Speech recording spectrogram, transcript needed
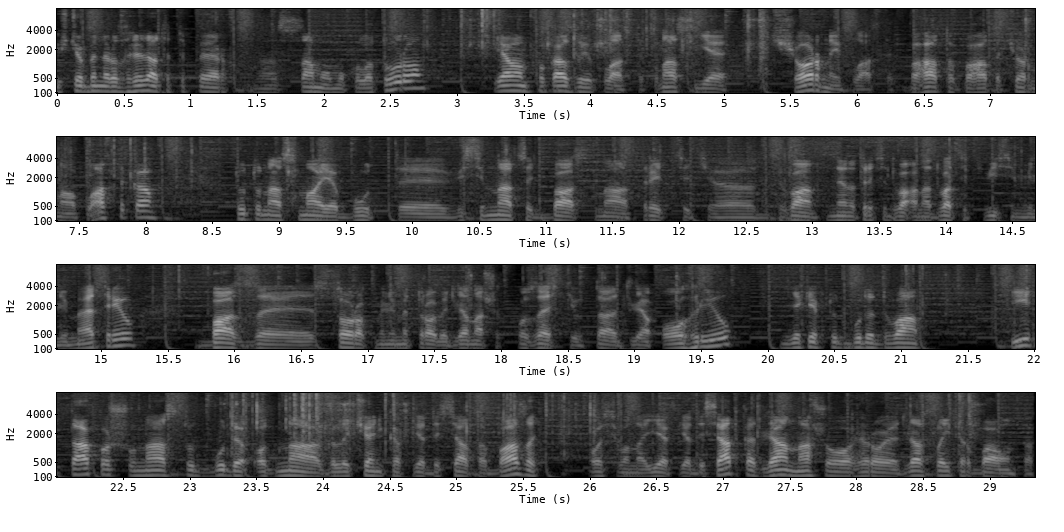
І щоб не розглядати тепер е, саму макулатуру, я вам показую пластик. У нас є чорний пластик, багато-багато чорного пластика. Тут у нас має бути 18 баз на 32, не на 32, а на 28 мм. Бази 40 мм для наших позестів та для огрів, яких тут буде два. І також у нас тут буде одна величенька 50 база. Ось вона є 50 для нашого героя, для Слейтербаунта.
